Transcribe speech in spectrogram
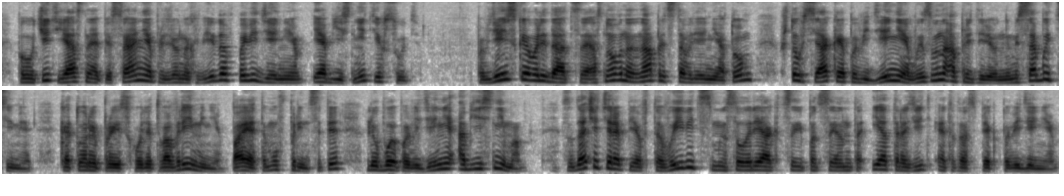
– получить ясное описание определенных видов поведения и объяснить их суть. Поведенческая валидация основана на представлении о том, что всякое поведение вызвано определенными событиями, которые происходят во времени, поэтому, в принципе, любое поведение объяснимо. Задача терапевта – выявить смысл реакции пациента и отразить этот аспект поведения.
